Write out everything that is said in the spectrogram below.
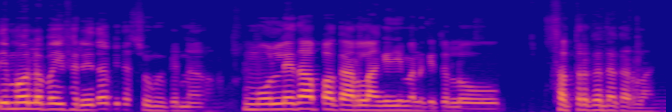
ਤੇ ਮੁੱਲ ਬਈ ਫਿਰ ਇਹਦਾ ਵੀ ਦੱਸੋਗੇ ਕਿੰਨਾ? ਮੁੱਲ ਇਹਦਾ ਆਪਾਂ ਕਰ ਲਾਂਗੇ ਜੀ ਮੰਨ ਕੇ ਚੱਲੋ 70 ਕੁ ਦਾ ਕਰ ਲਾਂਗੇ।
